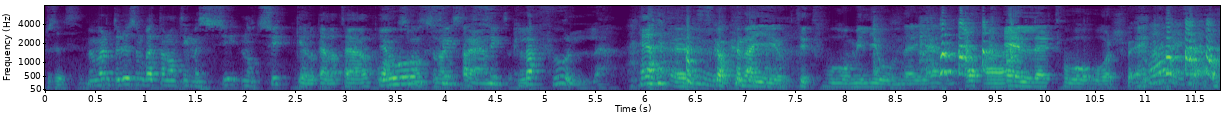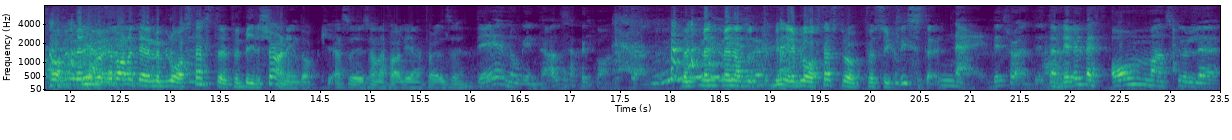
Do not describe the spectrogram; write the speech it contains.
precis. Men var det inte du som berättade någonting med cy- något cykelrelaterat brott som Jo, också var cy- att extremt... cykla full eh, ska kunna ge upp till två miljoner. Och, eller två års fängelse. Men hur vanligt är det med blåstester för bilkörning dock? Alltså i sådana fall i jämförelse. Det är nog inte alls särskilt vanligt. Men, men, men alltså, är det blåstester då för cyklister? Nej, det tror jag inte. Utan det är väl bäst om man skulle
